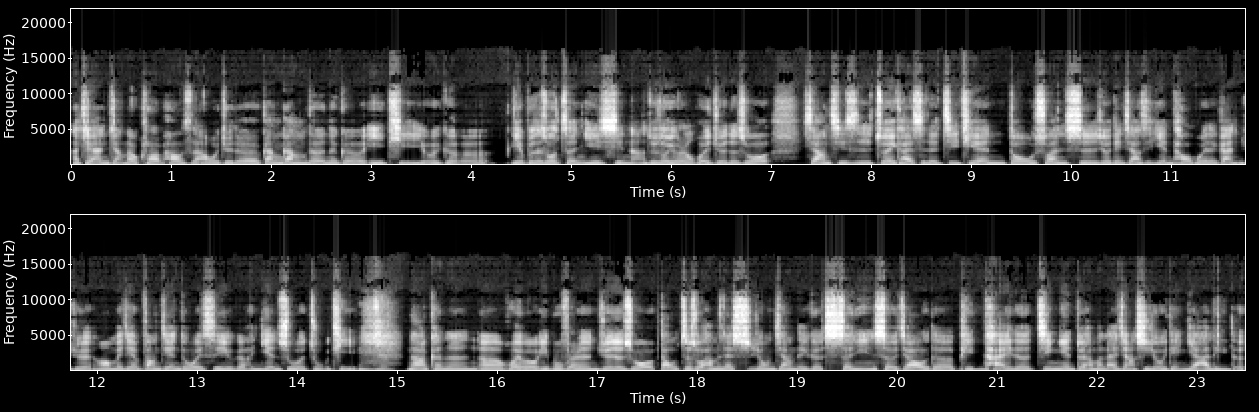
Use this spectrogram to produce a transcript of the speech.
那既然讲到 Clubhouse 啊，我觉得刚刚的那个议题有一个，也不是说争议性啊，就是说有人会觉得说，像其实最开始的几天都算是有点像是研讨会的感觉哦，每间房间都会是一个很严肃的主题，嗯。那可能呃会有一部分人觉得说，导致说他们在使用这样的一个声音社交的平台的经验，对他们来讲是有一点压力的，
